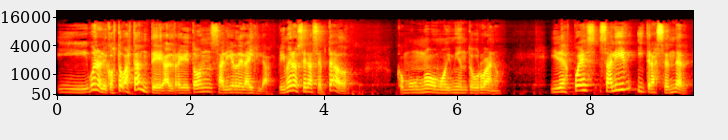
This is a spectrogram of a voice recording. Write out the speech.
Y bueno, le costó bastante al reggaetón salir de la isla. Primero ser aceptado como un nuevo movimiento urbano. Y después salir y trascender.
